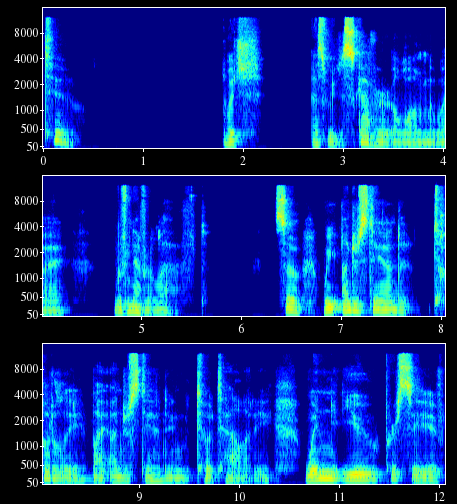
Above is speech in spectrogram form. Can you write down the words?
to, which, as we discover along the way, we've never left. So we understand totally by understanding totality. When you perceive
